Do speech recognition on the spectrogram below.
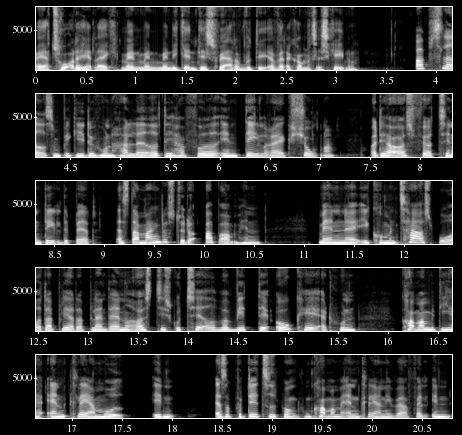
og jeg tror det heller ikke, men, men, men igen, det er svært at vurdere, hvad der kommer til at ske nu. Opslaget, som Birgitte hun har lavet, det har fået en del reaktioner, og det har også ført til en del debat. Altså, der er mange, der støtter op om hende, Men øh, i kommentarsporet, der bliver der blandt andet også diskuteret, hvorvidt det er okay, at hun kommer med de her anklager mod en, altså på det tidspunkt, hun kommer med anklagerne i hvert fald, en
